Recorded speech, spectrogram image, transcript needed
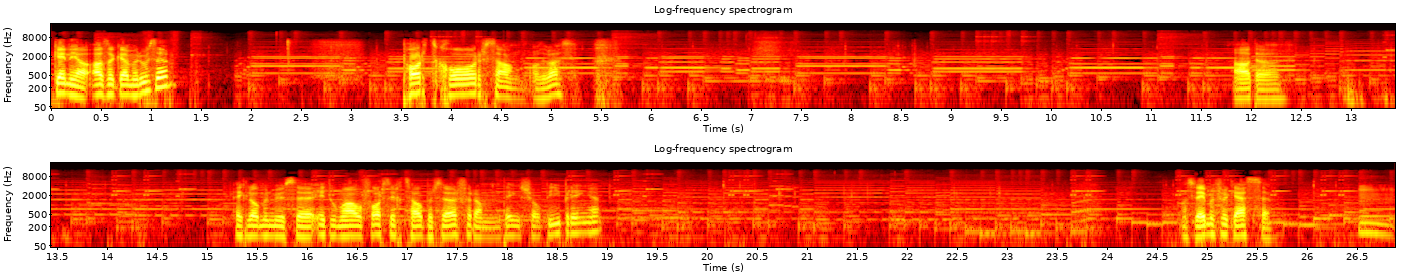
Genial, also gehen wir raus. Portcore Sang, oder was? ah, da. Ich glaube, wir müssen ich mal vorsichtshalber Surfer am Ding schon beibringen. Was wollen wir vergessen? Hm.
